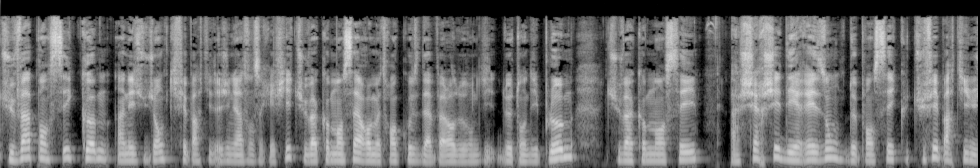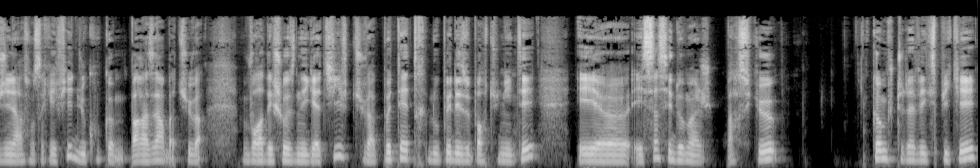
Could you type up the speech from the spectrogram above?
tu vas penser comme un étudiant qui fait partie de la génération sacrifiée, tu vas commencer à remettre en cause la valeur de ton, diplôme, tu vas commencer à chercher des raisons de penser que tu fais partie d'une génération sacrifiée, du coup comme par hasard bah, tu vas voir des choses négatives, tu vas peut-être louper des opportunités, et, euh, et ça c'est dommage, parce que comme je te l'avais expliqué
